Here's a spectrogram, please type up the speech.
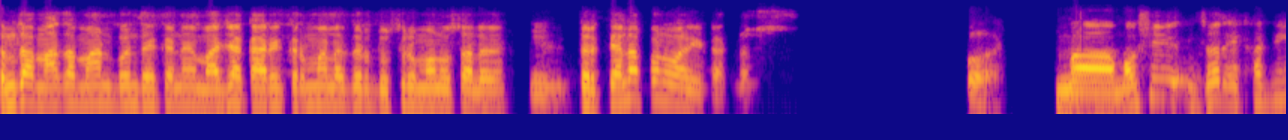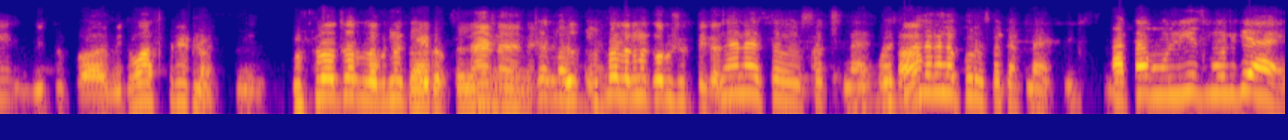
समजा माझा मान बंद आहे का नाही माझ्या कार्यक्रमाला जर दुसरं माणूस आलं हम्म. तर त्याला पण वाळी टाकतात म- मावशी जर एखादी विधवा स्त्रीनं दुसरं जर लग्न केलं. तर दुसरं लग्न करू शकते का नाही नाही सर सच नाही? दुसरं लग्न करू शकत नाही आता मुलगीच मुलगी आहे.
